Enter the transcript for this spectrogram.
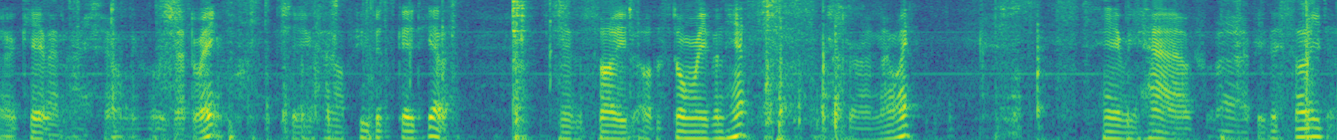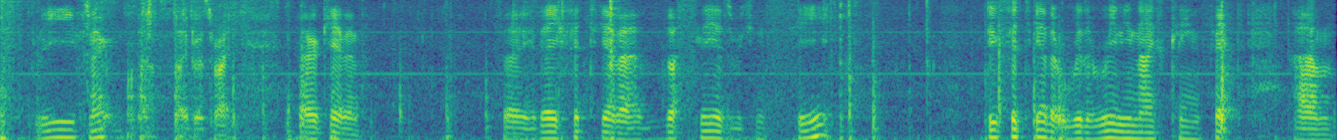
Okay then, I shall move all this way, show you how a few bits go together. Here's the side of the Stormraven here, around that way. Here we have, uh, be this side, I believe, no, that side was right. Okay then, so they fit together thusly as we can see. Do fit together with a really nice clean fit. Um,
